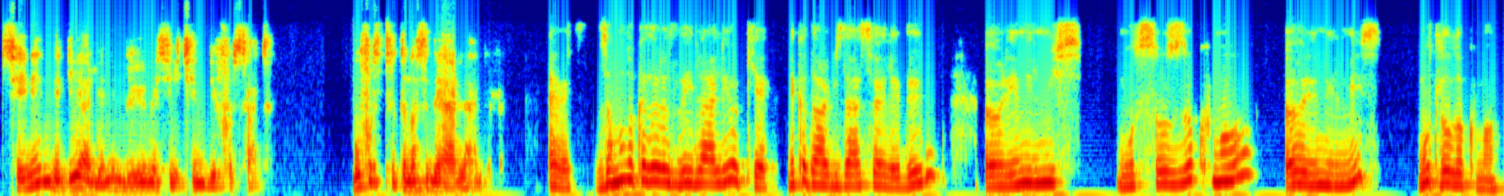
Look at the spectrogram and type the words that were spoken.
senin ve diğerlerinin büyümesi için bir fırsat. Bu fırsatı nasıl değerlendirir? Evet, zaman o kadar hızlı ilerliyor ki ne kadar güzel söyledin. Öğrenilmiş mutsuzluk mu öğrenilmiş mutluluk mu?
